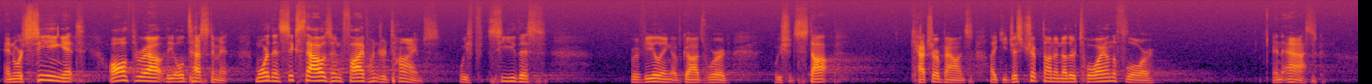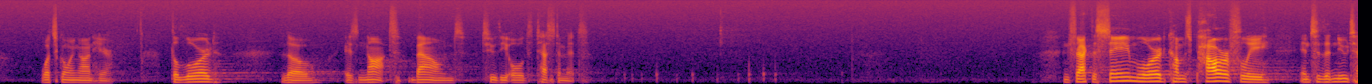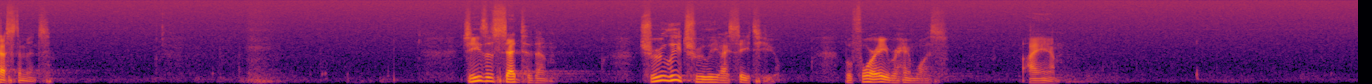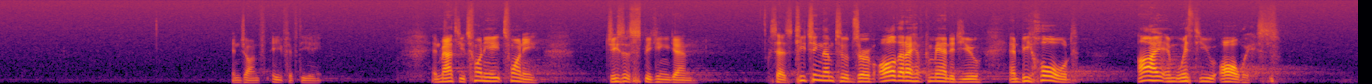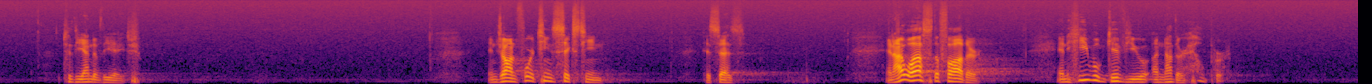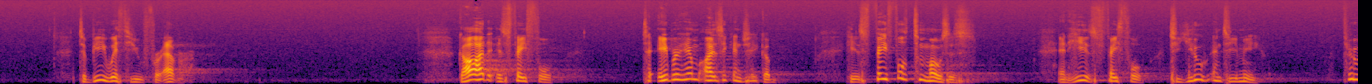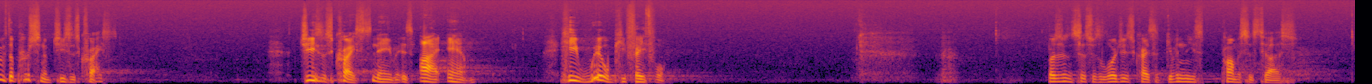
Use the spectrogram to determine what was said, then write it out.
and we're seeing it all throughout the Old Testament, more than 6,500 times. We see this revealing of God's word. We should stop, catch our balance, like you just tripped on another toy on the floor, and ask, What's going on here? The Lord, though, is not bound to the Old Testament. In fact, the same Lord comes powerfully into the New Testament. Jesus said to them, Truly, truly, I say to you, before Abraham was, I am. in John 8:58. In Matthew 28:20, 20, Jesus speaking again says, "Teaching them to observe all that I have commanded you, and behold, I am with you always to the end of the age." In John 14, 16, it says, And I will ask the Father, and he will give you another helper to be with you forever. God is faithful to Abraham, Isaac, and Jacob. He is faithful to Moses, and he is faithful to you and to me through the person of Jesus Christ. Jesus Christ's name is I am. He will be faithful. Brothers and sisters, the Lord Jesus Christ has given these promises to us.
